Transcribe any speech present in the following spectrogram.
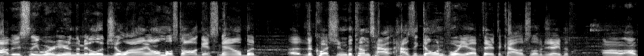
obviously we're here in the middle of July, almost August now, but uh, the question becomes how, how's it going for you up there at the college level, Japeth? Uh,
